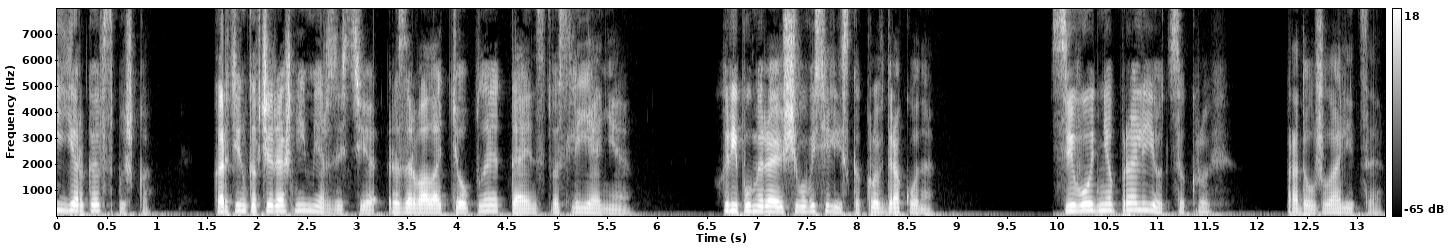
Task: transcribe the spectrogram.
яркая вспышка. Картинка вчерашней мерзости разорвала теплое таинство слияния. Хрип умирающего Василиска, кровь дракона. «Сегодня прольется кровь», — продолжила Алиция.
